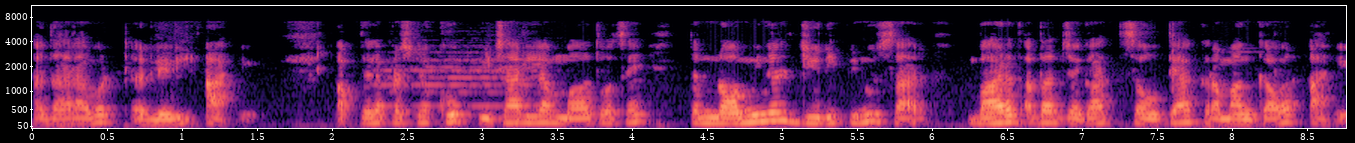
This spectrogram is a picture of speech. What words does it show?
आधारावर ठरलेली आहे? आपल्याला प्रश्न खूप विचारलेला महत्त्वाचा आहे. तर नॉमिनल जीडीपी नुसार भारत आता जगात चौथ्या क्रमांकावर आहे.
